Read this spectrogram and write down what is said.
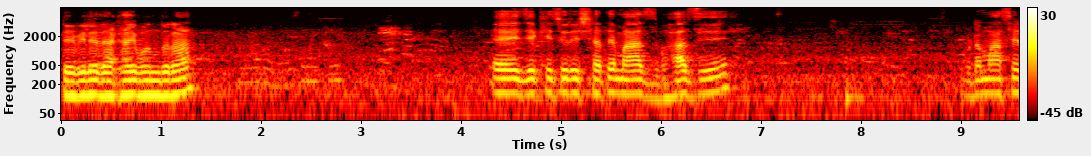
টেবিলে দেখাই বন্ধুরা। এই যে খিচুড়ির সাথে মাছ ভাজি। ওটা মাছের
